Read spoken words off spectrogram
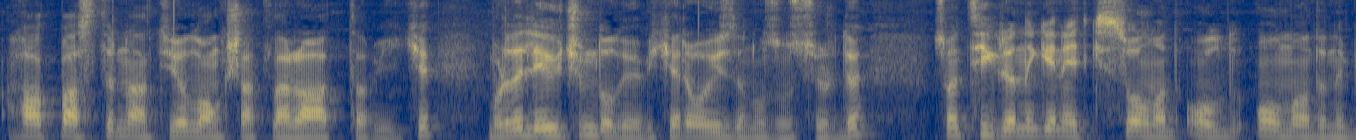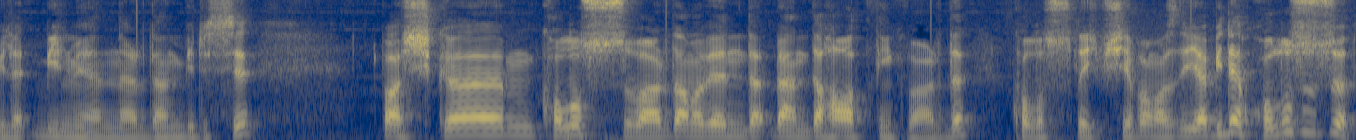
Hulkbuster'ını atıyor. Long shot'lar rahat tabii ki. Burada L3'üm doluyor bir kere o yüzden uzun sürdü. Sonra Tigra'nın gene etkisi olmadı, olmadığını bile, bilmeyenlerden birisi. Başka Colossus'u vardı ama bende, bende Hulkling vardı. Colossus da hiçbir şey yapamazdı. Ya bir de Colossus'u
